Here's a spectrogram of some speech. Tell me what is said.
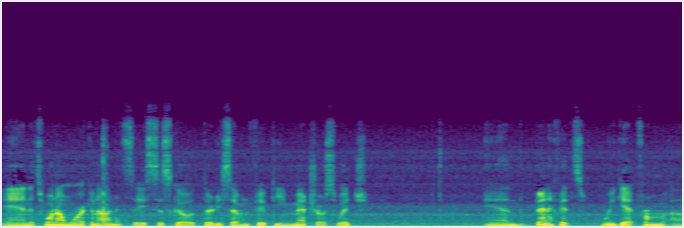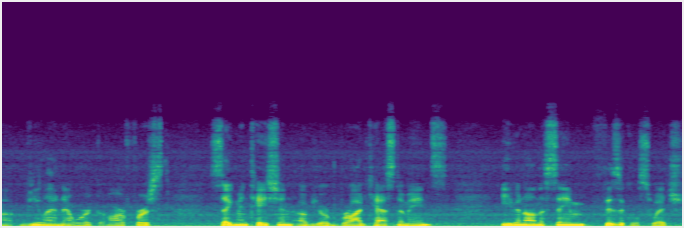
and it's one I'm working on. It's a Cisco 3750 Metro switch. And the benefits we get from a VLAN network are first segmentation of your broadcast domains, even on the same physical switch.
